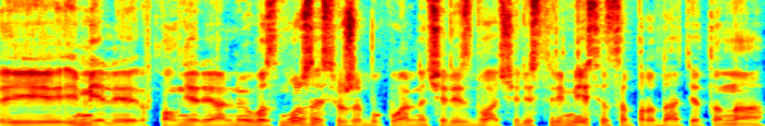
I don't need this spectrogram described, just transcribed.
и имели вполне реальную возможность уже буквально через 2-3 месяца продать это на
